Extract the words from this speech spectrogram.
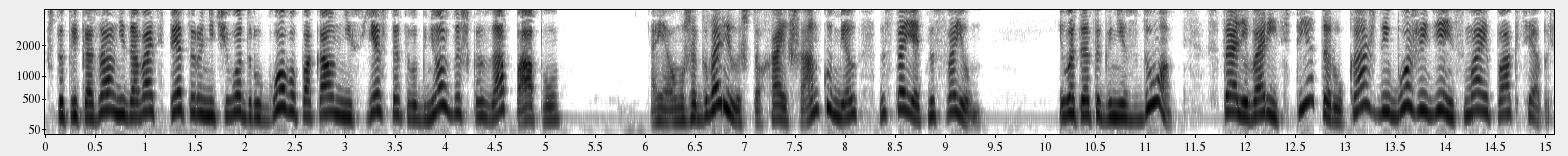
что приказал не давать Петру ничего другого, пока он не съест этого гнездышка за папу. А я вам уже говорила, что Хайшанг умел настоять на своем. И вот это гнездо стали варить Петеру каждый божий день с мая по октябрь.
